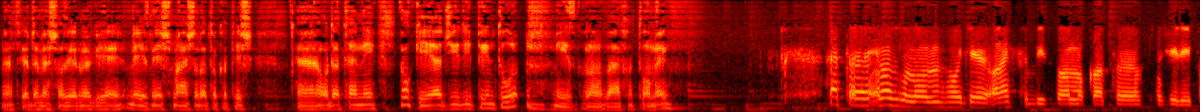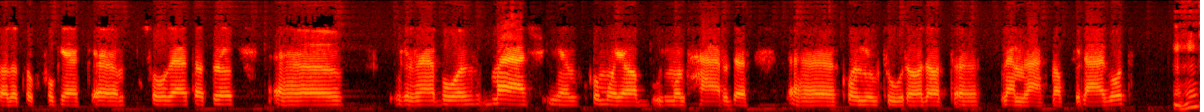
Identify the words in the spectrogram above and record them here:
mert érdemes azért mögé nézni, és más adatokat is e, oda tenni. Oké, okay, a GDP-n túl mi izgalom várható még? Hát uh, én azt gondolom, hogy a legfőbb izgalmakat uh, a GDP adatok fogják uh, szolgáltatni. Igazából más ilyen komolyabb, úgymond hard konjunktúra adat nem lát napvilágot. Uh-huh.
